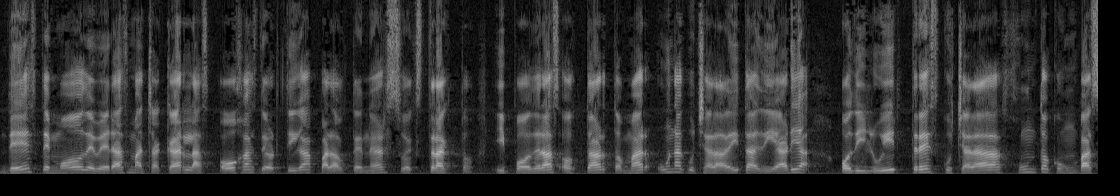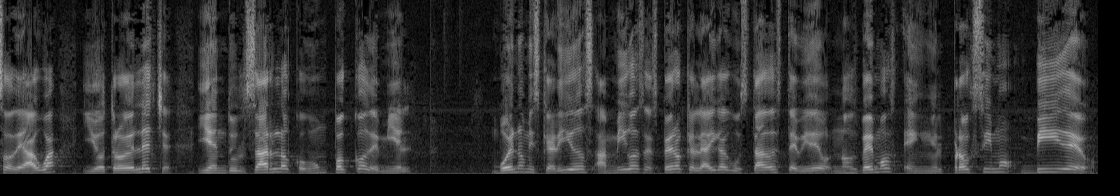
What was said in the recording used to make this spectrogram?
De este modo deberás machacar las hojas de ortiga para obtener su extracto y podrás optar tomar una cucharadita diaria o diluir tres cucharadas junto con un vaso de agua y otro de leche y endulzarlo con un poco de miel. Bueno mis queridos amigos espero que les haya gustado este video. Nos vemos en el próximo video.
